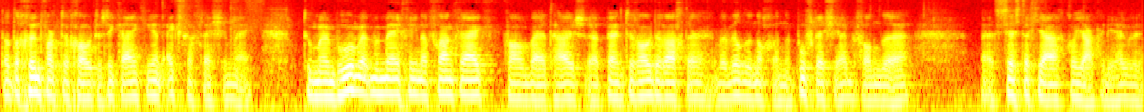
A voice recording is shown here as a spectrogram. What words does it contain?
dat de gunfactor groot is. Ik krijg hier een extra flesje mee. Toen mijn broer met me meeging naar Frankrijk, kwamen we bij het huis uh, Pentero erachter. We wilden nog een proefflesje hebben van de 60-jarige cognac, die, hebben,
